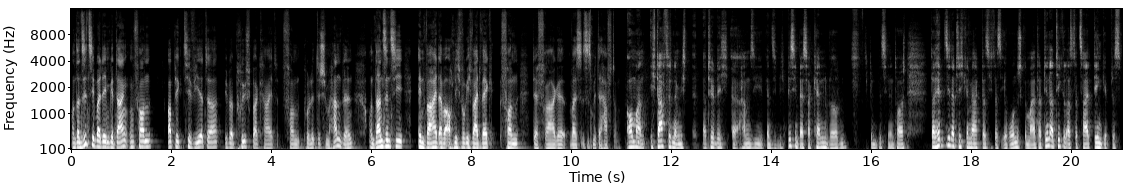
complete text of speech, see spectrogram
Und dann sind Sie bei dem Gedanken von objektivierter Überprüfbarkeit von politischem Handeln. Und dann sind Sie in Wahrheit aber auch nicht wirklich weit weg von der Frage, was ist es mit der Haftung? Oh Mann, ich dachte nämlich, natürlich äh, haben Sie, wenn Sie mich ein bisschen besser kennen würden, ich bin ein bisschen enttäuscht, dann hätten Sie natürlich gemerkt, dass ich das ironisch gemeint habe. Den Artikel aus der Zeit, den gibt es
